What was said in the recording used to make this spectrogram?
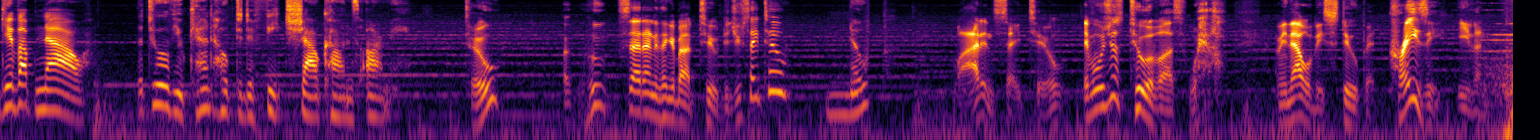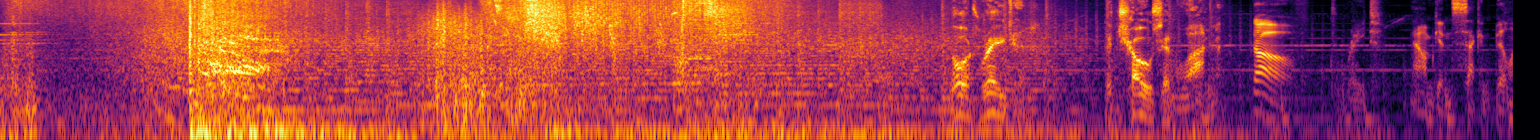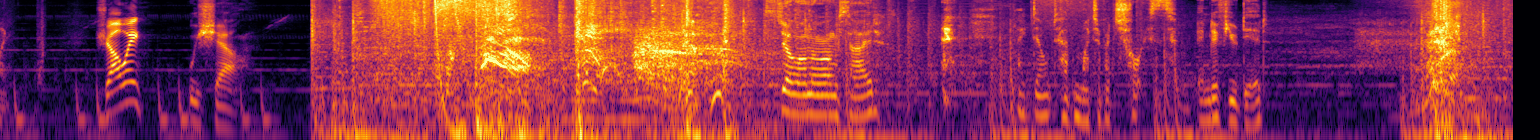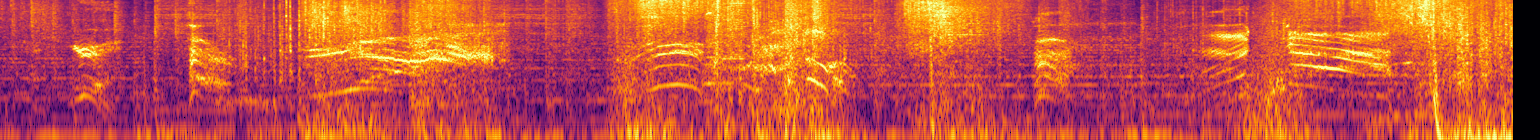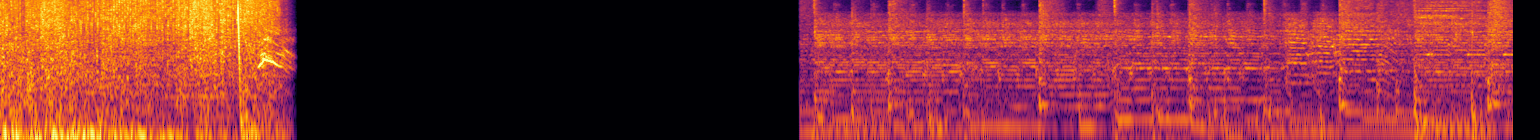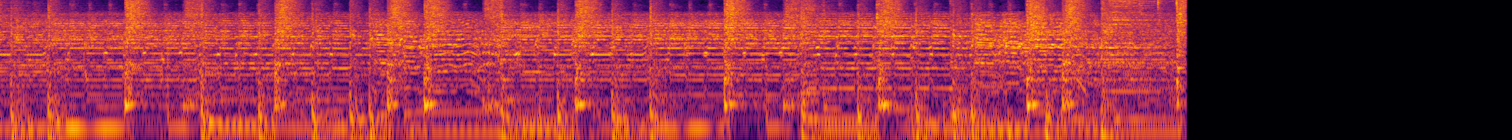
Give up now. The two of you can't hope to defeat Shao Kahn's army. Two? Uh, who said anything about two? Did you say two? Nope. Well, I didn't say two. If it was just two of us, well, I mean, that would be stupid. Crazy, even. Lord Raiden, the Chosen One. Oh, great. Now I'm getting second billing. Shall we? We shall. Still on the wrong side? I don't have much of a choice. And if you did?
